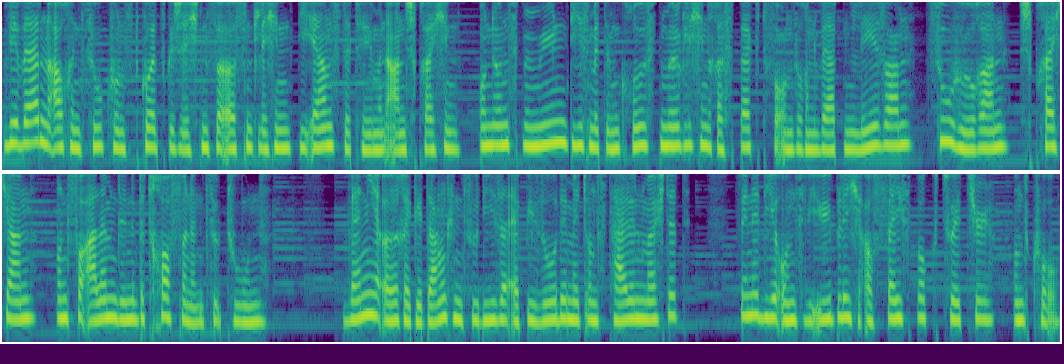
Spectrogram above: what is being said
Wir werden auch in Zukunft Kurzgeschichten veröffentlichen, die ernste Themen ansprechen und uns bemühen, dies mit dem größtmöglichen Respekt vor unseren werten Lesern, Zuhörern, Sprechern und vor allem den Betroffenen zu tun. Wenn ihr eure Gedanken zu dieser Episode mit uns teilen möchtet, findet ihr uns wie üblich auf Facebook, Twitter und Co.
